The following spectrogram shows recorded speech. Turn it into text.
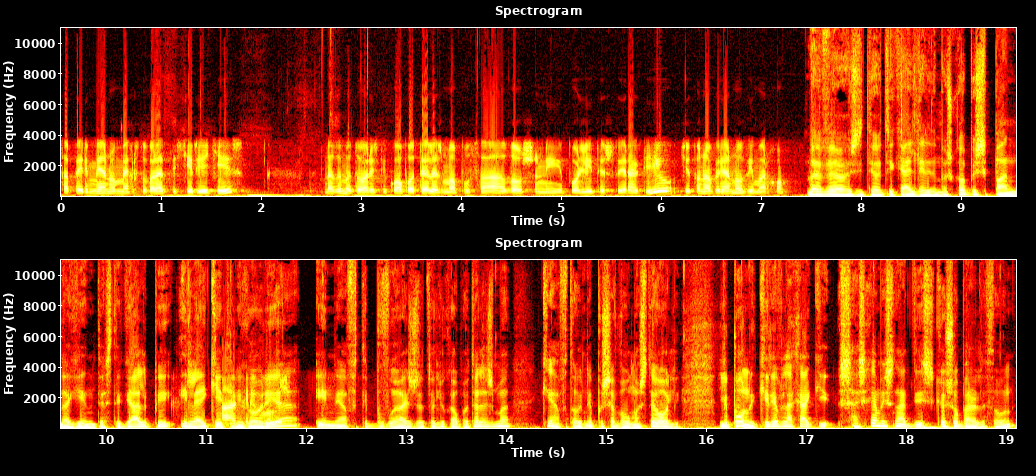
θα περιμένω μέχρι το βράδυ της Κυριακής να δούμε το οριστικό αποτέλεσμα που θα δώσουν οι πολίτες του Ηρακλείου και τον αυριανό δήμαρχο. Βεβαίως, διότι η καλύτερη δημοσκόπηση πάντα γίνεται στην κάλπη. Η λαϊκή Ακριβώς. ετοιμιγορία είναι αυτή που βγάζει το τελικό αποτέλεσμα και αυτό είναι που σεβόμαστε όλοι. Λοιπόν, κύριε Βλαχάκη, σας είχαμε συναντήσει και όσο παρελθόν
